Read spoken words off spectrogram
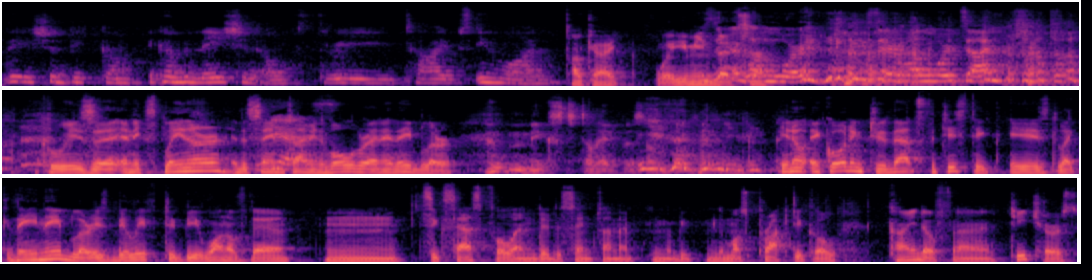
they should be com- a combination of three types in one. Okay. Well, you mean Is there one uh, more? Is there one more type? who is uh, an explainer at the same time Yes. involver and enabler? Mixed type or something. yeah. You know, according to that statistic, is like the enabler is believed to be one of the mm, successful and at the same time uh, maybe the most practical kind of uh, teachers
